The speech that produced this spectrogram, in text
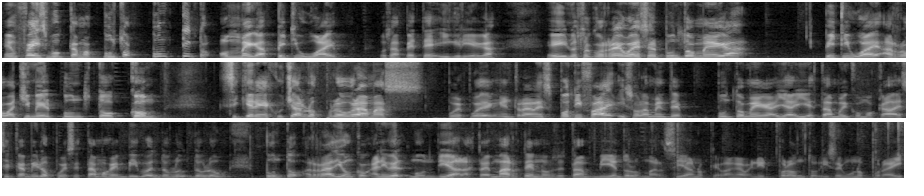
En Facebook estamos punto, puntito Omega, PTY, o sea, PTY. Y nuestro correo es el punto Omega pty.gmail.com. Si quieren escuchar los programas, pues pueden entrar en Spotify y solamente punto mega y ahí estamos y como acaba de decir Camilo, pues estamos en vivo en www.radioncon a nivel mundial. Hasta el martes nos están viendo los marcianos que van a venir pronto, dicen unos por ahí.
